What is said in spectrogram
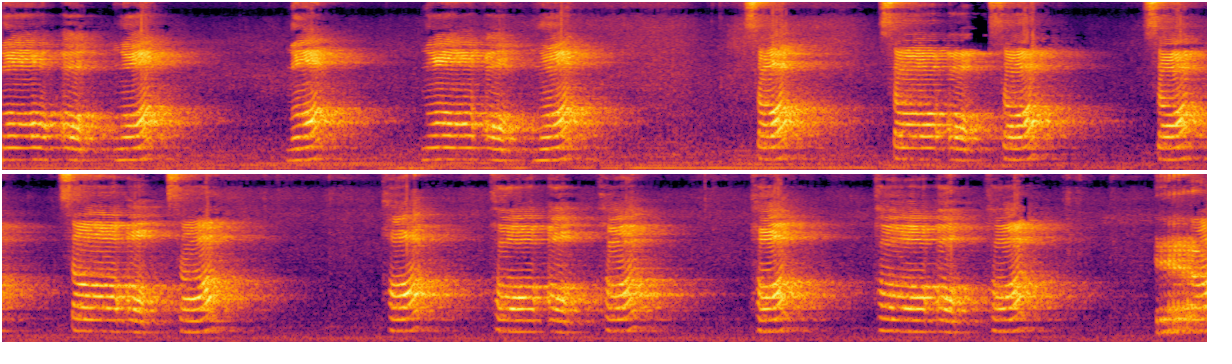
งอออกงององอออกงอซอซอออกซอซอซอออกซอพอพอออกพอพอ อออกพาะรอ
